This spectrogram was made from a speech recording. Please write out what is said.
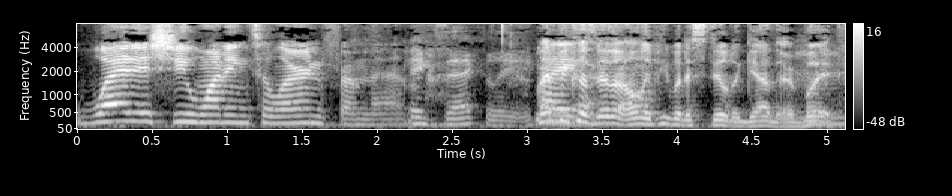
what is she wanting to learn from them? Exactly. Maybe Like- because they're the only people that's still together. But Mm-hmm.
